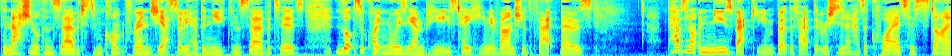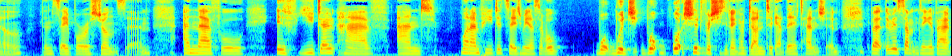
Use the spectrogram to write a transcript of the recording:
the National Conservatism Conference. Yesterday we had the New Conservatives, lots of quite noisy MPs taking advantage of the fact there was perhaps not a news vacuum, but the fact that Rishi Sunak has a quieter style than, say, Boris Johnson. And therefore, if you don't have, and one MP did say to me, I said, well, what would you, what what should Rishi Sunak have done to get their attention? But there is something about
